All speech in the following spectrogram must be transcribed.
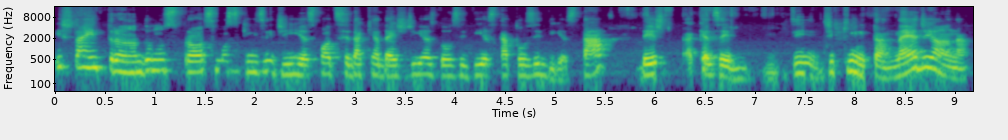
está entrando nos próximos 15 dias, pode ser daqui a 10 dias, 12 dias, 14 dias, tá? Desde, quer dizer, de, de quinta, né, Diana?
